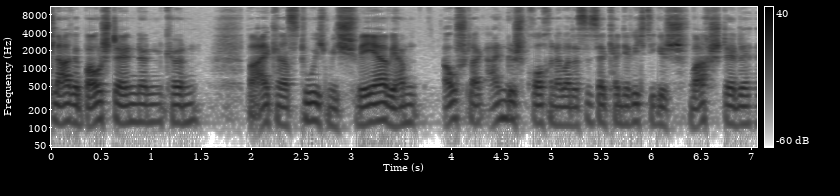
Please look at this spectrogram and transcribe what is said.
klare Baustellen nennen können. Bei Alcaraz tue ich mich schwer. Wir haben Aufschlag angesprochen, aber das ist ja keine richtige Schwachstelle.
